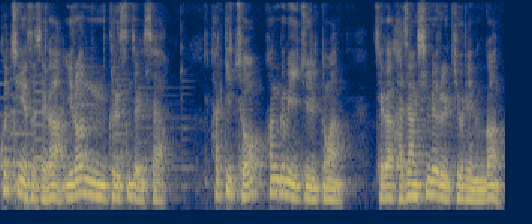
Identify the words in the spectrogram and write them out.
코칭에서 제가 이런 글을 쓴 적이 있어요. 학기 초 황금의 2주일 동안 제가 가장 심혈을 기울이는 건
